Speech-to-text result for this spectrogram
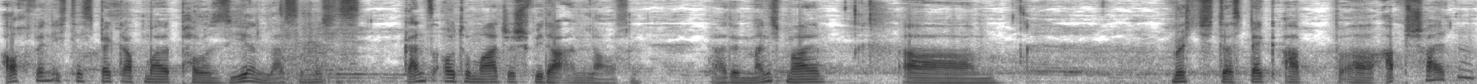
Auch wenn ich das Backup mal pausieren lasse, muss es ganz automatisch wieder anlaufen. Ja, denn manchmal ähm, möchte ich das Backup äh, abschalten,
